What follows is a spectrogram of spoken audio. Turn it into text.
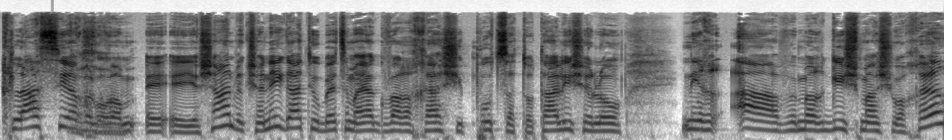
קלאסי, אבל נכון. כבר אה, אה, ישן, וכשאני הגעתי הוא בעצם היה כבר אחרי השיפוץ הטוטלי שלו, נראה ומרגיש משהו אחר.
